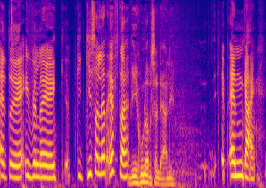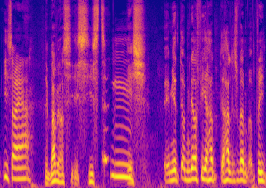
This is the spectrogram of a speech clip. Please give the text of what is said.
at øh, I ville øh, gi- give så lidt efter Vi er 100% ærlige. Anden gang, I så er her. Det var vi også si- sidst. Mm. Ish. Jamen, jeg, det er også fordi, jeg har, jeg har lidt svært, fordi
